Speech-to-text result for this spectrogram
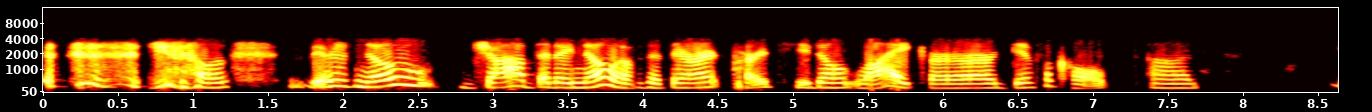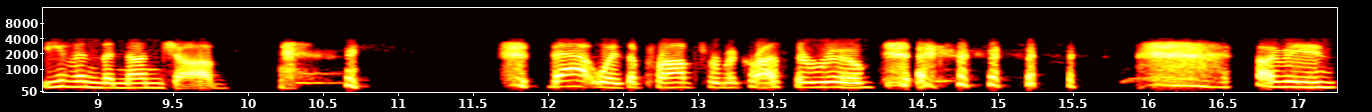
you know, there's no job that I know of that there aren't parts you don't like or are difficult. Uh, even the nun job that was a prompt from across the room. I mean,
